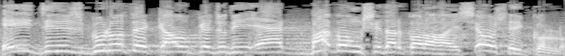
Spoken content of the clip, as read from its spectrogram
এই জিনিসগুলোতে কাউকে যদি এক ভাগ অংশীদার করা হয়, সেও শিরিক করল।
